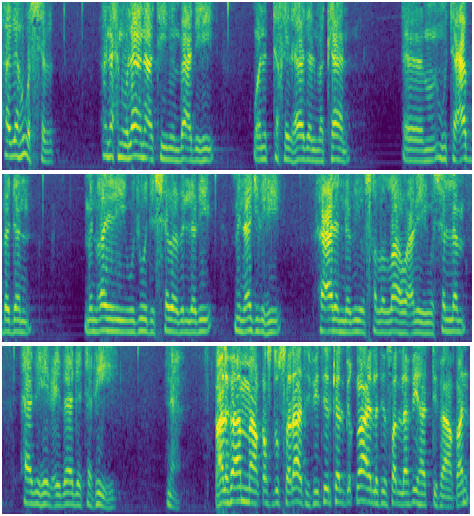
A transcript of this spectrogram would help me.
هذا هو السبب. فنحن لا نأتي من بعده ونتخذ هذا المكان آه، متعبدا من غير وجود السبب الذي من أجله فعل النبي صلى الله عليه وسلم هذه العبادة فيه. نعم. قال فأما قصد الصلاة في تلك البقاع التي صلى فيها اتفاقا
